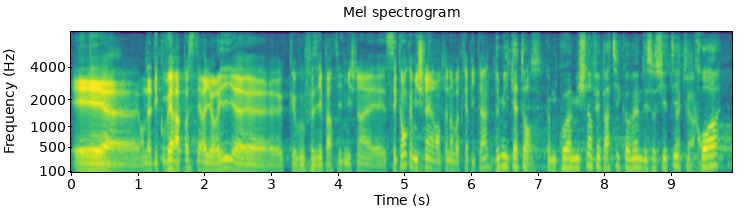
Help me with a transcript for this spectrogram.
Et euh, on a découvert a posteriori euh, que vous faisiez partie de Michelin. C'est quand que Michelin est rentré dans votre capitale? 2014. Comme quoi, Michelin fait partie quand même des sociétés qui croient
